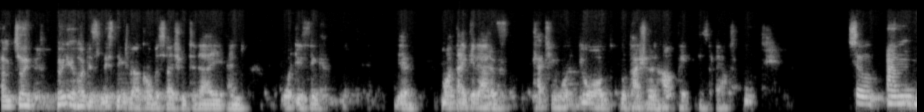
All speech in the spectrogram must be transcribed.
Um, so, who do you hope is listening to our conversation today, and what do you think? Yeah, might they get out of catching what your your passionate heartbeat is about? So, um,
